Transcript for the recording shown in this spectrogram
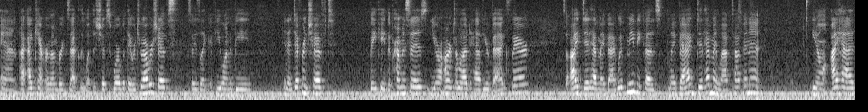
And I, I can't remember exactly what the shifts were, but they were two hour shifts. So he's like, if you want to be in a different shift, vacate the premises. You aren't allowed to have your bags there. So I did have my bag with me because my bag did have my laptop in it. You know, I had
